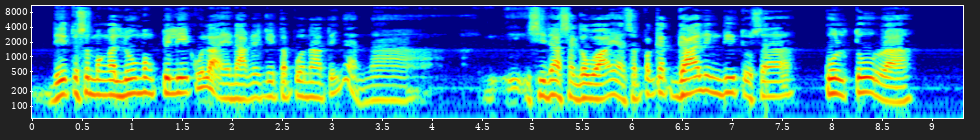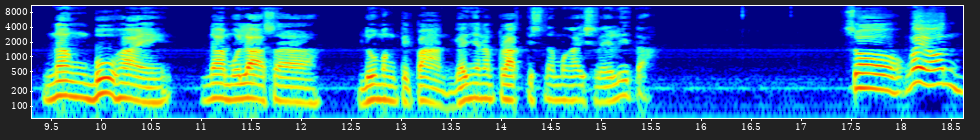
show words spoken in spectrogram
dito sa mga lumang pelikula, eh, nakikita po natin yan na isinasagawa yan sapagkat galing dito sa kultura ng buhay na mula sa lumang tipan. Ganyan ang practice ng mga Israelita. So, ngayon,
